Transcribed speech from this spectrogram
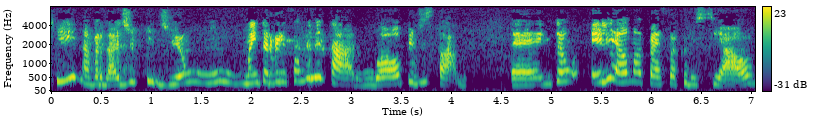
que, na verdade, pediam um, uma intervenção militar, um golpe de Estado. É, então, ele é uma peça crucial.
